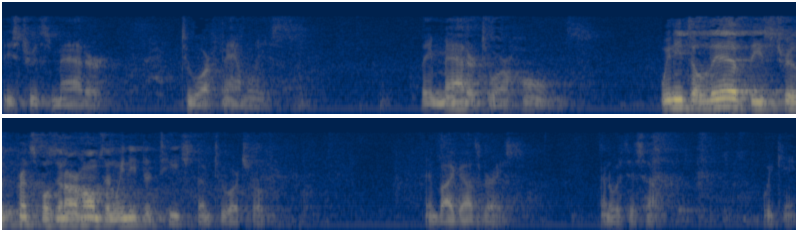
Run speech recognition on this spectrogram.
These truths matter to our families. They matter to our homes. We need to live these truth principles in our homes and we need to teach them to our children. And by God's grace and with His help, we can.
